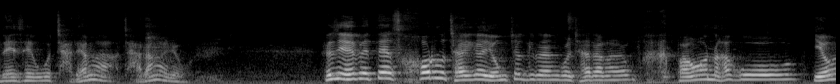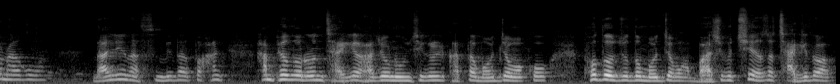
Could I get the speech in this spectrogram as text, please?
내세우고 자랑하, 자랑하려고 그래요. 그래서 예배 때 서로 자기가 영적이라는 걸 자랑하려고 막 방언하고 예언하고 막 난리 났습니다. 또 한, 한편으로는 자기가 가져온 음식을 갖다 먼저 먹고 포도주도 먼저 마시고 취해서 자기도 하고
